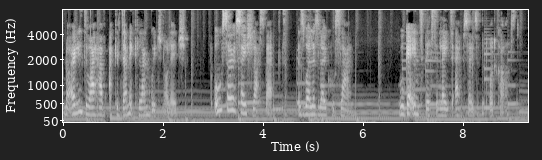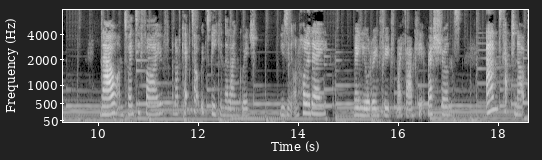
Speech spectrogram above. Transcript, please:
not only do I have academic language knowledge, but also a social aspect, as well as local slang. We'll get into this in later episodes of the podcast. Now I'm 25 and I've kept up with speaking the language, using it on holiday, mainly ordering food for my family at restaurants, and catching up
